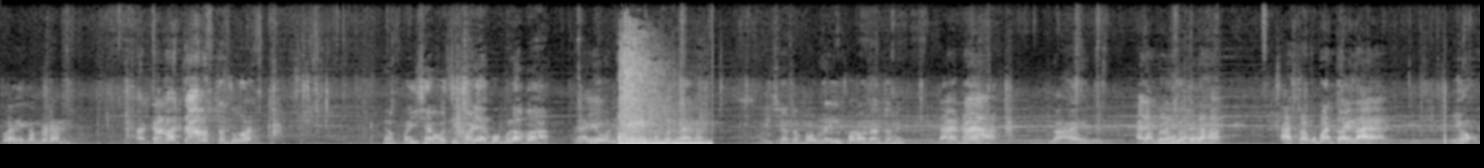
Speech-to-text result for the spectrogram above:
પુરાજી complete ને? ગણવા ચાલો તો જુઓ. પૈસા વધી પડ્યા ખૂબ લાભા. ના, એવું નહીં પૈસા તો બહુ લઈને ફરો હતા તમે. ના ના. લાય અરે ગણજો પેલા હા. આ સગુબાન તોય લાયા. એવું?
